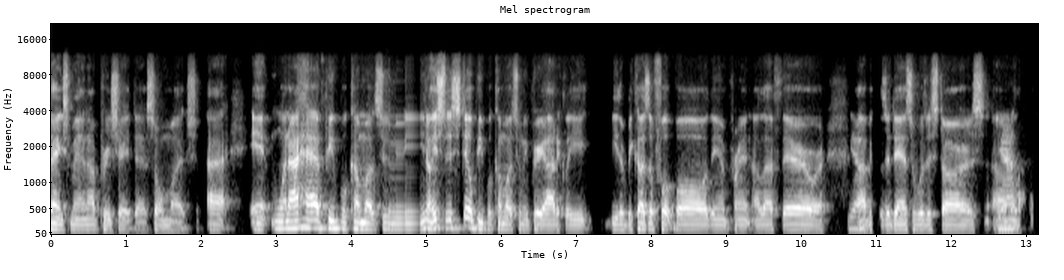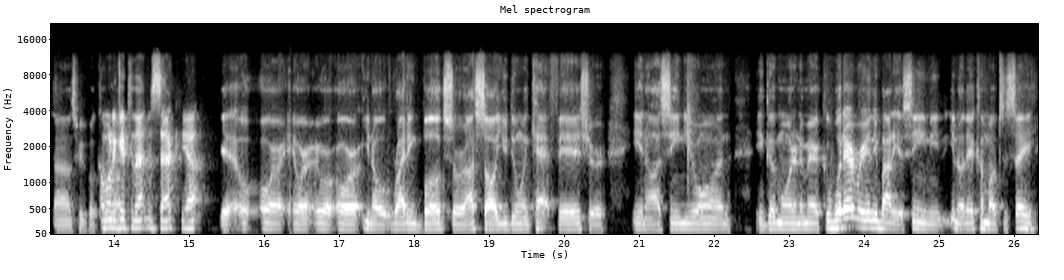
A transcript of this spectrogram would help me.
Thanks, man. I appreciate that so much. Uh, and when I have people come up to me, you know, it's, it's still people come up to me periodically, either because of football, the imprint I left there, or Yeah, uh, because of Dancing with the Stars. Um, Yeah. A lot of times people come. I want to get to that in a sec. Yeah, yeah, or, or or or or you know, writing books, or I saw you doing Catfish, or you know, I seen you on Good Morning America, whatever anybody has seen me, you know, they come up to say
